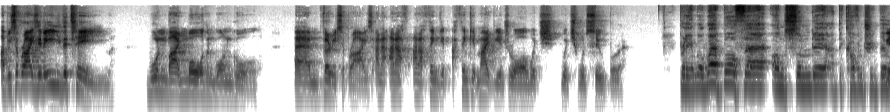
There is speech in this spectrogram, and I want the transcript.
I'd be surprised if either team won by more than one goal. Um, very surprised, and I, and I and I think it I think it might be a draw, which which would suit Boro. Brilliant. Well, we're both there on Sunday at the Coventry Building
